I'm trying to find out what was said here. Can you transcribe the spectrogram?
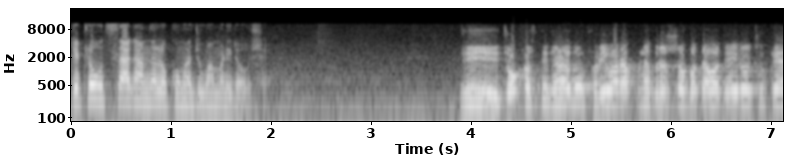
કેટલો ઉત્સાહ ગામના લોકોમાં જોવા મળી રહ્યો છે? જી ચોક્કસથી જણાવી દઉં. ફરીવાર આપને દ્રશ્યો બતાવવા જઈ રહ્યો છું કે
